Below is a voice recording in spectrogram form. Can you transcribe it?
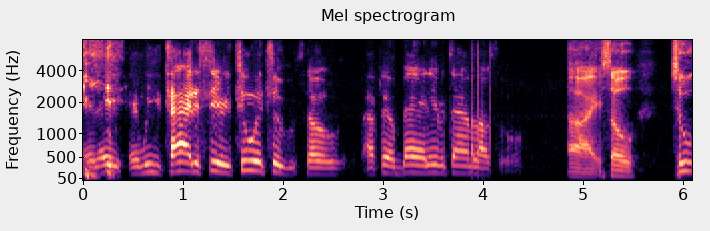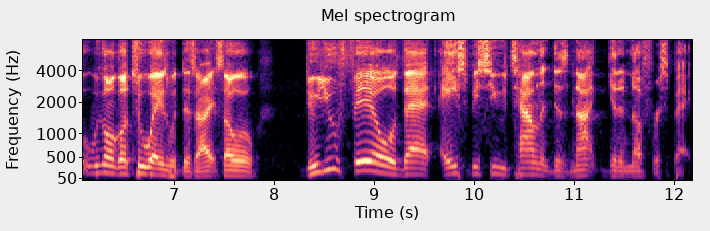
and, they, and we tied the series two and two. So I felt bad every time I lost them. all right. So two, we're gonna go two ways with this. All right. So do you feel that HBCU talent does not get enough respect?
